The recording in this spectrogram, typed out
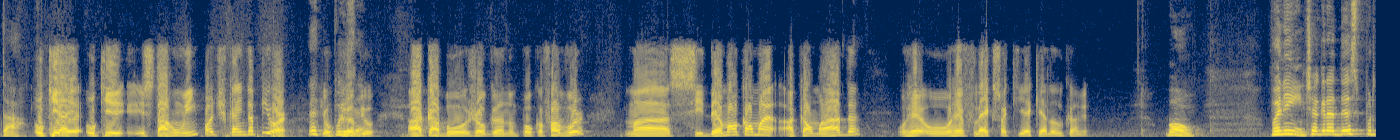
Tá. O que, é, o que está ruim pode ficar ainda pior, porque o é. câmbio é. acabou jogando um pouco a favor, mas se der uma acalma, acalmada, o, re, o reflexo aqui é queda do câmbio. Bom, Vaninho, te agradeço por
